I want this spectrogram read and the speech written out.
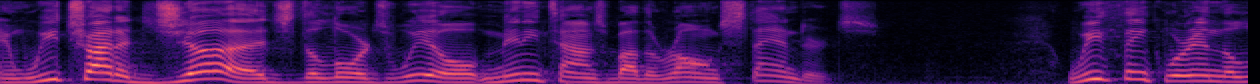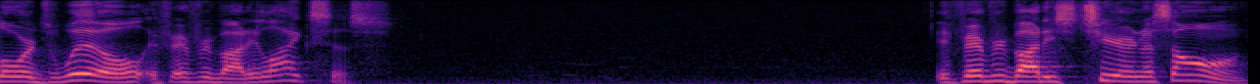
And we try to judge the Lord's will many times by the wrong standards. We think we're in the Lord's will if everybody likes us if everybody's cheering us on.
